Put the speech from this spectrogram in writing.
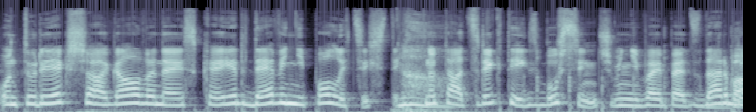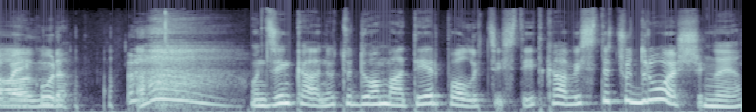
Un tur iekšā galvenais, ka ir deviņi policisti. nu, tāds riktīgs busiņš, viņi vai pēc darba, Banda. vai kura. Un, zini, kā, nu, tu domā, tie ir policisti, it kā viss taču droši. Nu, jā.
